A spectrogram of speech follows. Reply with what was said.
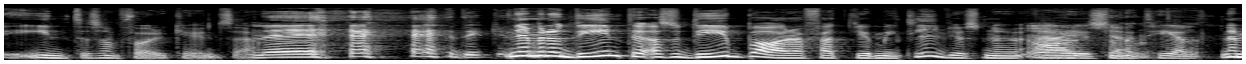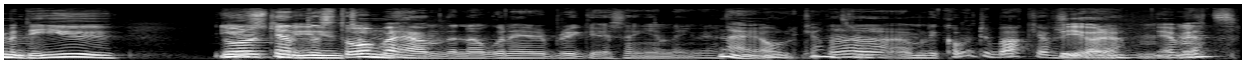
inte som förr kan jag ju inte säga. Nej, det kan Nej, men och det är inte... Alltså det är bara för att jag, mitt liv just nu är ju som ett helt... Nej, men det är ju... Du just orkar inte stå tom- på händerna och gå ner och brygga i sängen längre. Nej, jag orkar inte. Ja, men det kommer tillbaka. Det gör det, jag Mm. vet.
